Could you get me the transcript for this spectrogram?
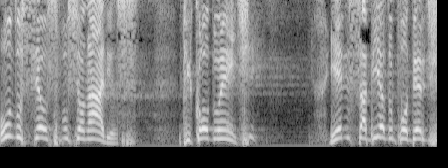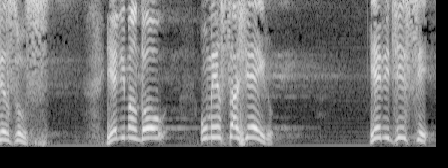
um dos seus funcionários ficou doente, e ele sabia do poder de Jesus. E ele mandou um mensageiro. E ele disse:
